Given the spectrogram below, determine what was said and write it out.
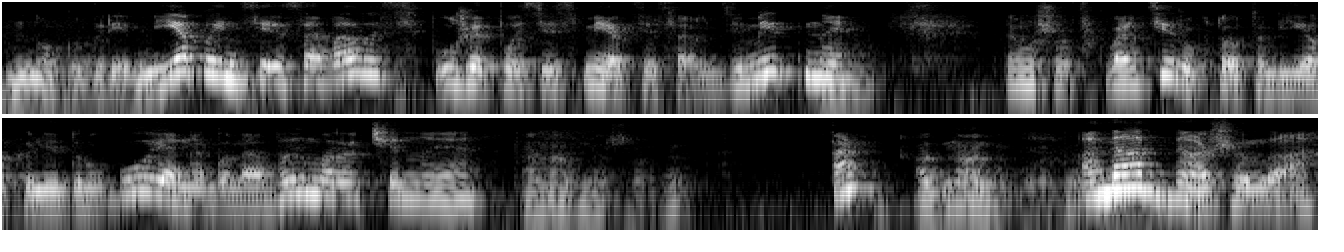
много времени, я поинтересовалась уже после смерти Сардимитны, угу потому что в квартиру кто-то въехал или другую, она была вымороченная. Она одна жила, да? А? Одна она была, да? Она одна жила.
